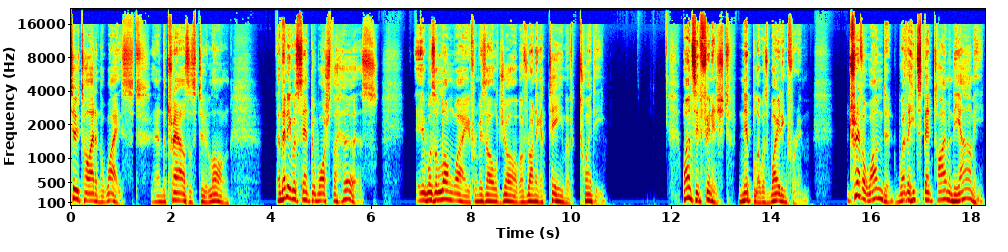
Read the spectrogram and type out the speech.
Too tight in the waist, and the trousers too long. And then he was sent to wash the hearse it was a long way from his old job of running a team of 20. Once he'd finished, Nippler was waiting for him. Trevor wondered whether he'd spent time in the army.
